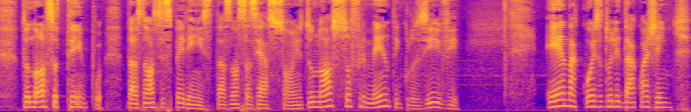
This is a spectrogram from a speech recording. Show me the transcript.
do nosso tempo, das nossas experiências, das nossas reações, do nosso sofrimento, inclusive, é na coisa do lidar com a gente.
